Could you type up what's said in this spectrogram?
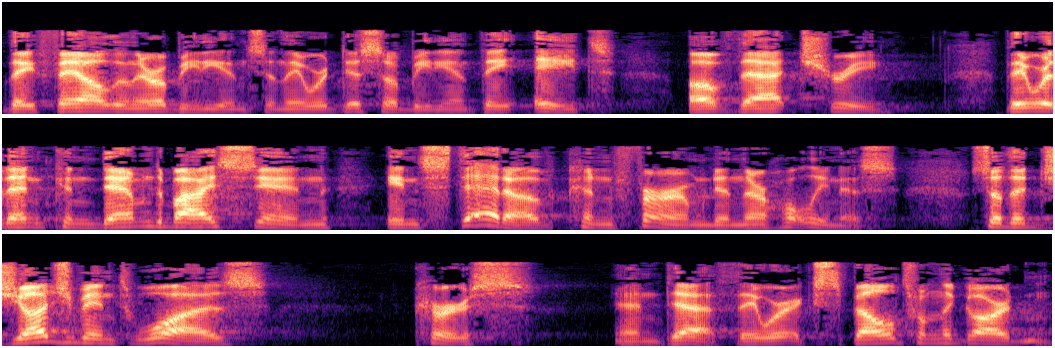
they failed in their obedience and they were disobedient. They ate of that tree. They were then condemned by sin instead of confirmed in their holiness. So the judgment was curse and death. They were expelled from the garden.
